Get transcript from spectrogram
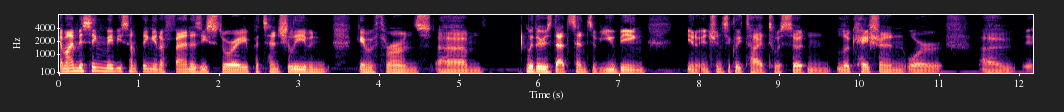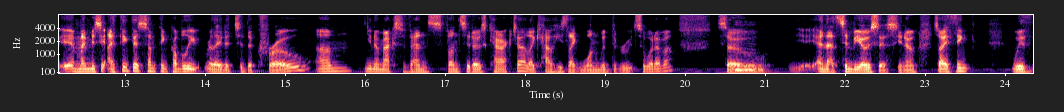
am I missing maybe something in a fantasy story, potentially even Game of Thrones, um, where there is that sense of you being you know intrinsically tied to a certain location or uh, am I missing? I think there's something probably related to the crow. Um, you know, Max Vance von Sydow's character, like how he's like one with the roots or whatever. So, mm-hmm. and that symbiosis, you know. So I think with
